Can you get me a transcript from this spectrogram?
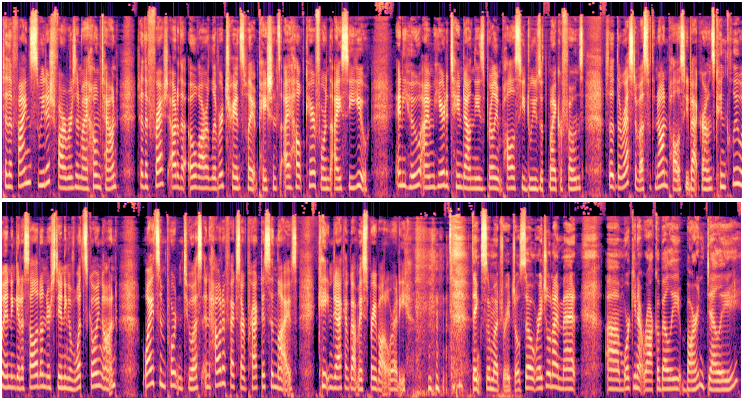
to the fine Swedish farmers in my hometown to the fresh out of the OR liver transplant patients I help care for in the ICU. Anywho, I'm here to tame down these brilliant policy dweebs with microphones so that the rest of us with non policy backgrounds can clue in and get a solid understanding of what's going on, why it's important to us, and how it affects our practice and lives. Kate and Jack, I've got my spray bottle ready. Thanks so much, Rachel. So, Rachel and I met um, working at Rockabelly Barn Deli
